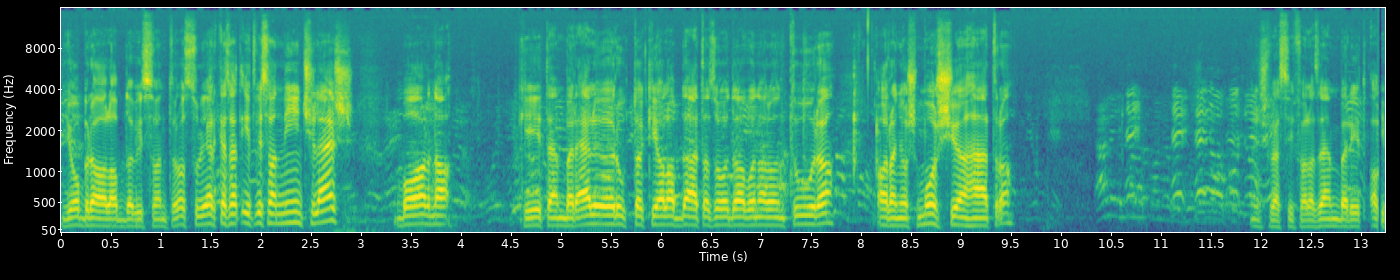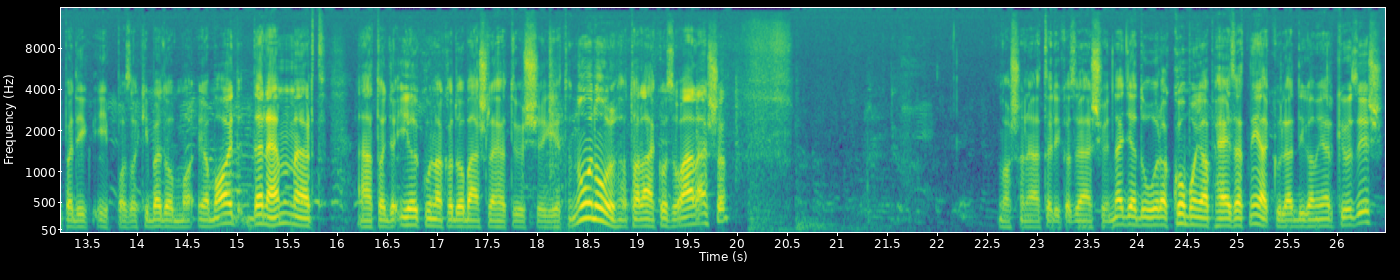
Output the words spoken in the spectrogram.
jobbra, a labda viszont rosszul érkezett. Itt viszont nincs les. Barna két ember előrúgta ki a labdát az oldalvonalon túlra. Aranyos most jön hátra. És veszi fel az emberét, aki pedig épp az, aki bedobja majd, de nem, mert átadja Ilkunak a dobás lehetőségét. 0-0 a találkozó állása. Lassan eltelik az első negyed óra, komolyabb helyzet nélkül eddig a mérkőzés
